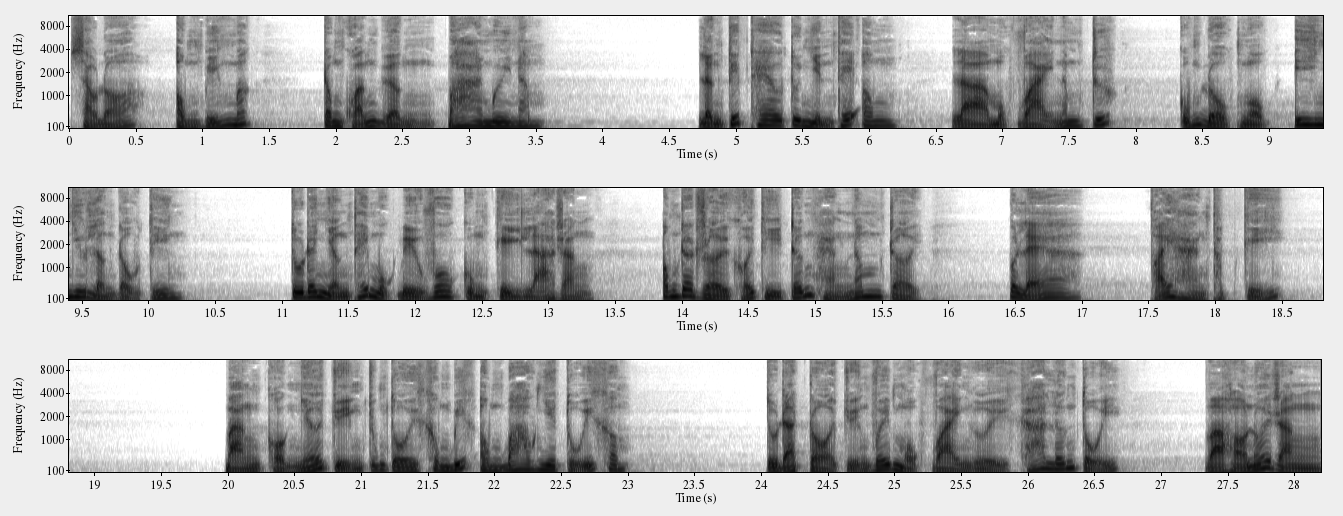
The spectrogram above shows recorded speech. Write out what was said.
Sau đó, ông biến mất trong khoảng gần 30 năm. Lần tiếp theo tôi nhìn thấy ông là một vài năm trước, cũng đột ngột y như lần đầu tiên tôi đã nhận thấy một điều vô cùng kỳ lạ rằng ông đã rời khỏi thị trấn hàng năm trời. Có lẽ phải hàng thập kỷ. Bạn còn nhớ chuyện chúng tôi không biết ông bao nhiêu tuổi không? Tôi đã trò chuyện với một vài người khá lớn tuổi và họ nói rằng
